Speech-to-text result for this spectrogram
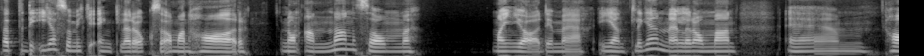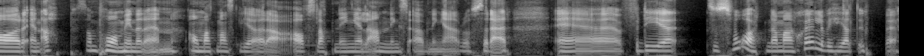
För att det är så mycket enklare också om man har någon annan som man gör det med egentligen eller om man eh, har en app som påminner en om att man ska göra avslappning eller andningsövningar och sådär. Eh, för det så svårt när man själv är helt uppe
